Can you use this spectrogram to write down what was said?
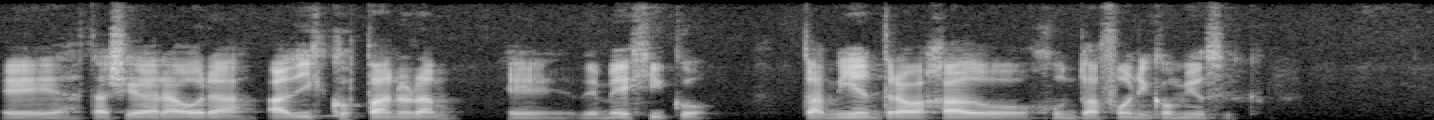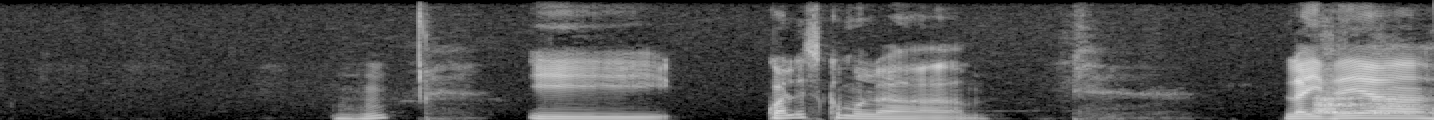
eh, hasta llegar ahora a Discos Panoram eh, de México, también trabajado junto a Afónico Music. ¿Y cuál es como la, la idea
